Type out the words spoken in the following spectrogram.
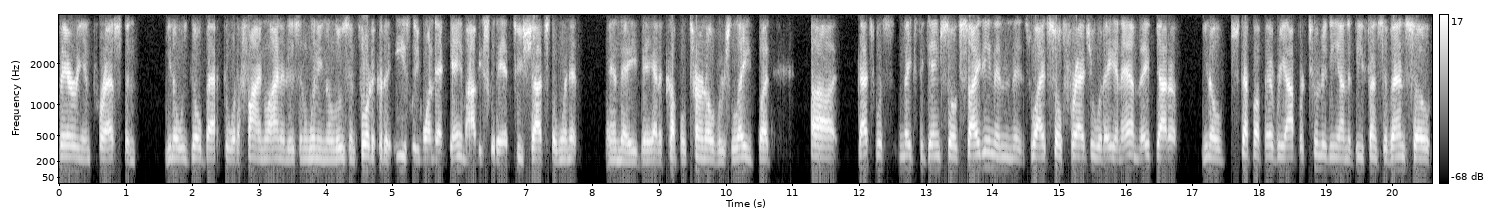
very impressed. And you know, we go back to what a fine line it is in winning and losing. Florida could have easily won that game. Obviously, they had two shots to win it, and they they had a couple turnovers late. But uh, that's what makes the game so exciting, and it's why it's so fragile with A and M. They've got to you know, step up every opportunity on the defensive end so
